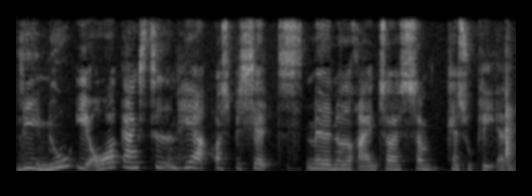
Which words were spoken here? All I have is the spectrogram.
lige nu i overgangstiden her, og specielt med noget regntøj, som kan supplere det.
